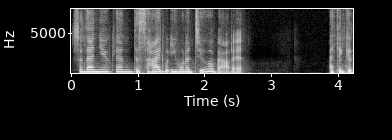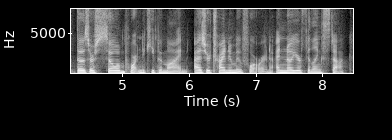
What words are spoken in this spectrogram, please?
So then you can decide what you want to do about it. I think those are so important to keep in mind as you're trying to move forward. I know you're feeling stuck.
